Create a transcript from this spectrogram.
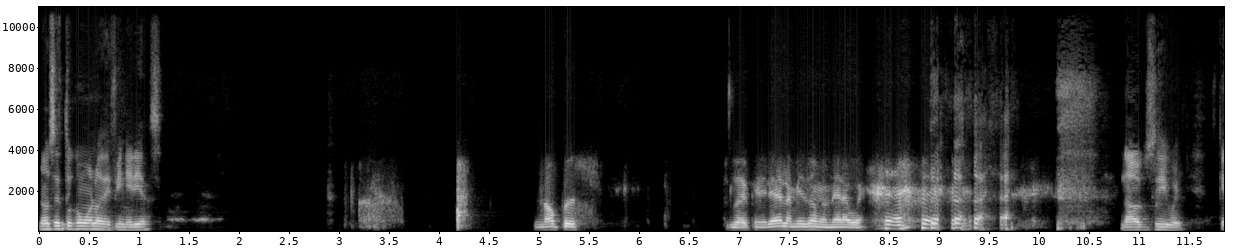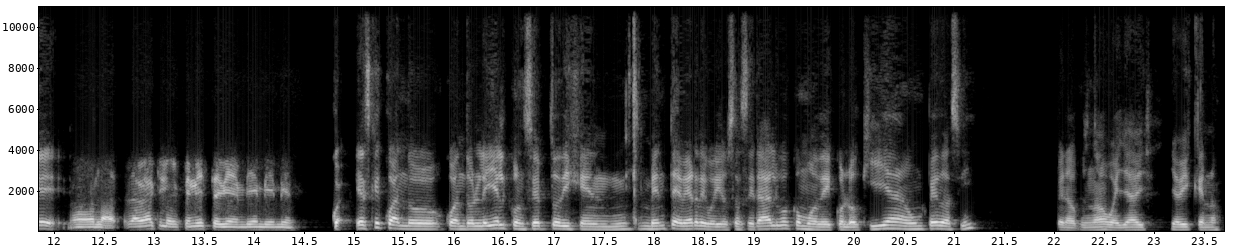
No sé tú cómo lo definirías. No, pues, pues lo definiría de la misma manera, güey. no, pues sí, güey. Es que... No, la, la verdad que lo definiste bien, bien, bien, bien es que cuando, cuando leí el concepto dije, mente verde, güey, o sea, será algo como de ecología, un pedo así. Pero pues no, güey, ya vi, ya vi que no.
